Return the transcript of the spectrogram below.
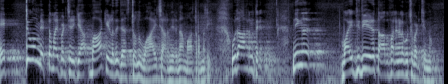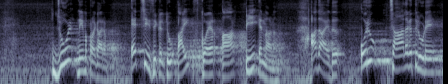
ഏറ്റവും വ്യക്തമായി പഠിച്ചിരിക്കുക. ബാക്കിയുള്ളത് ജസ്റ്റ് ഒന്ന് വായിച്ചറിഞ്ഞിരുന്നാൽ മാത്രം മതി. ഉദാഹരണത്തിന് നിങ്ങൾ വൈദ്യുതിയുടെ താപഫലങ്ങളെ കുറിച്ച് പഠിച്ചിരുന്നു. ജൂൾ നിയമപ്രകാരം H is equal to I square R T എന്നാണ്. അതായത് ഒരു ചാലകത്തിലൂടെ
